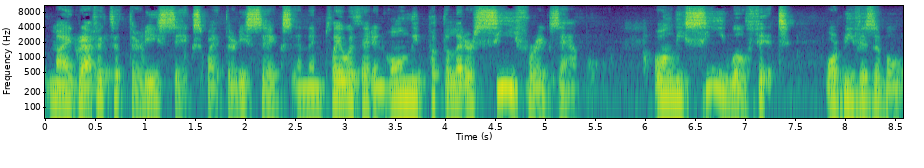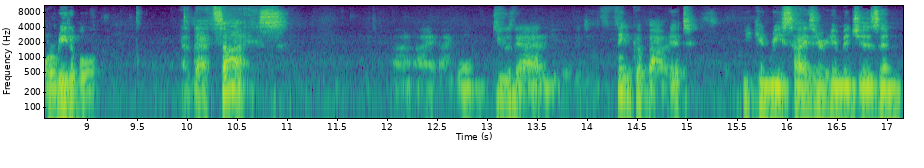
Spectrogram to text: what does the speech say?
my graphic to 36 by 36 and then play with it and only put the letter C, for example. Only C will fit or be visible or readable at that size. Uh, I, I won't do that. You have to think about it. You can resize your images and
